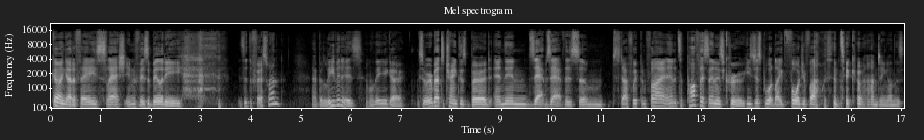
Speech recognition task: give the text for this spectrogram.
going out of phase slash invisibility. is it the first one? I believe it is. Well, there you go. So we're about to trank this bird, and then zap zap, there's some stuff whipping fire, and it's Apophis and his crew. He's just brought like four Jaffa with him to go hunting on this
